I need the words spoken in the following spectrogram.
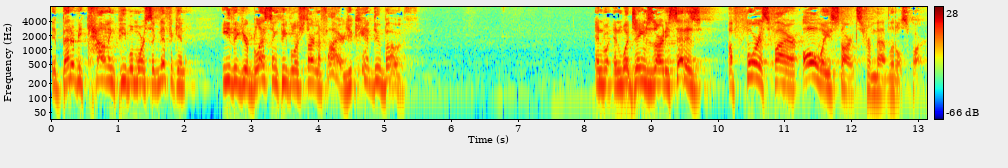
it better be counting people more significant Either you're blessing people or starting a fire. You can't do both. And, and what James has already said is a forest fire always starts from that little spark.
